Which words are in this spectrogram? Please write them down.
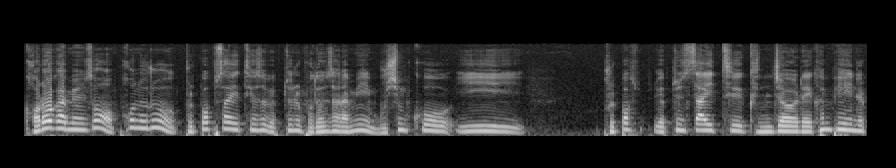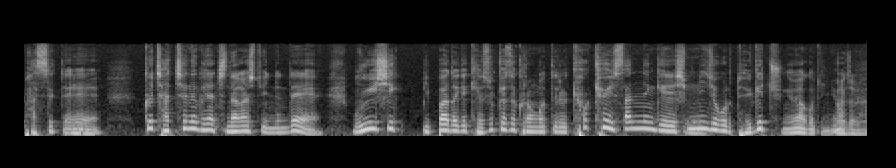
걸어가면서 폰으로 불법 사이트에서 웹툰을 보던 사람이 무심코 이 불법 웹툰 사이트 근절의 캠페인을 봤을 때 그 자체는 그냥 지나갈 수도 있는데 무의식 밑바닥에 계속해서 그런 것들을 켜켜이 쌓는 게 심리적으로 되게 중요하거든요. 맞아요.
